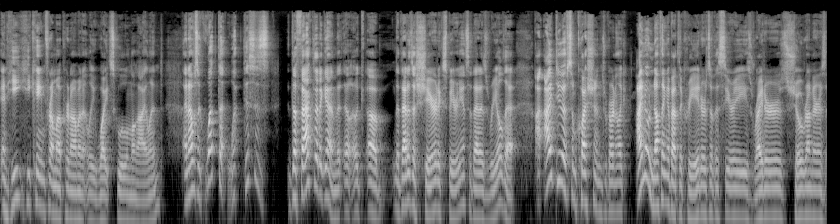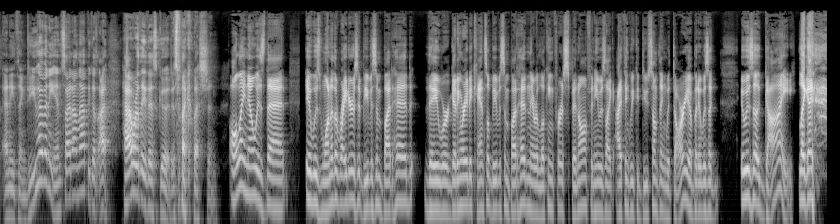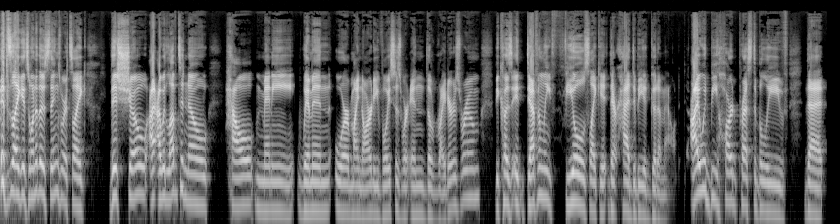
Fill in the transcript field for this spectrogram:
and he he came from a predominantly white school in Long Island, and I was like, "What the what? This is." the fact that again that uh, uh, that is a shared experience that that is real that I, I do have some questions regarding like I know nothing about the creators of the series, writers, showrunners, anything. Do you have any insight on that? Because I how are they this good is my question. all I know is that it was one of the writers at Beavis and Butthead. They were getting ready to cancel Beavis and Butthead and they were looking for a spinoff and he was like, I think we could do something with Daria, but it was a it was a guy. Like I it's like it's one of those things where it's like this show I, I would love to know how many women or minority voices were in the writers room because it definitely feels like it there had to be a good amount. I would be hard pressed to believe that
